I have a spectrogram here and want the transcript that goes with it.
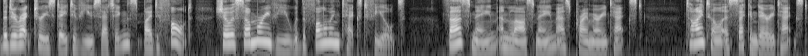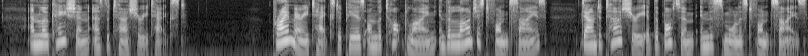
The directory's data view settings, by default, show a summary view with the following text fields first name and last name as primary text, title as secondary text, and location as the tertiary text. Primary text appears on the top line in the largest font size, down to tertiary at the bottom in the smallest font size.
